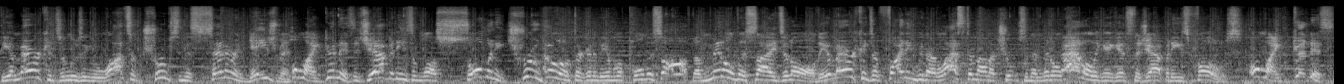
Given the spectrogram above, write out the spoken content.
The Americans are losing lots of troops in the center engagement. Oh my goodness, the Japanese have lost so many troops. I don't know if they're going to be able to pull this off. The middle decides it all. The Americans are fighting with their last amount of troops in the middle, battling against the Japanese foes. Oh my goodness,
